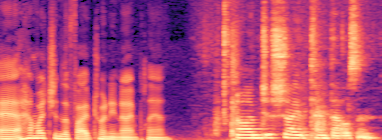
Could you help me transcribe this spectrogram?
Uh, how much in the 529 plan? Um, just shy of 10,000.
